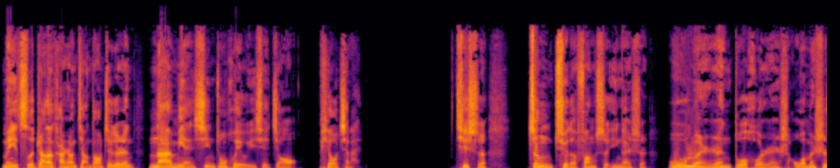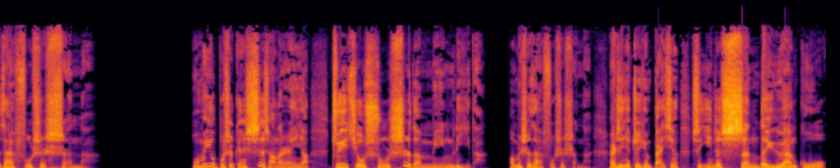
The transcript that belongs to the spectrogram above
每次站在台上讲道，这个人难免心中会有一些骄傲飘起来。其实，正确的方式应该是，无论人多或人少，我们是在服侍神呐。我们又不是跟世上的人一样追求属世的名利的，我们是在服侍神呐。而这些这群百姓是因着神的缘故，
